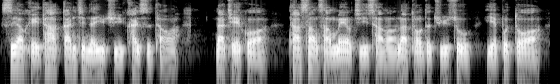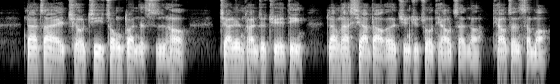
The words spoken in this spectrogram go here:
是要给他干净的一局开始投啊，那结果他上场没有几场哦，那投的局数也不多，那在球季中段的时候，教练团就决定让他下到二军去做调整哦，调整什么？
